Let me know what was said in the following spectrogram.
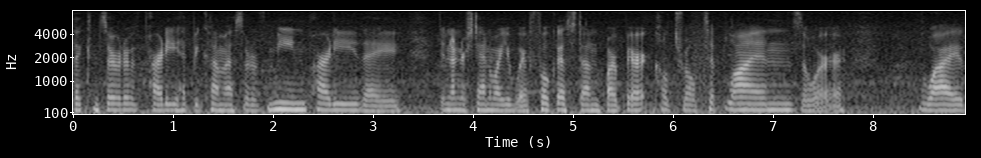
the Conservative Party had become a sort of mean party. They didn't understand why you were focused on barbaric cultural tip lines or why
